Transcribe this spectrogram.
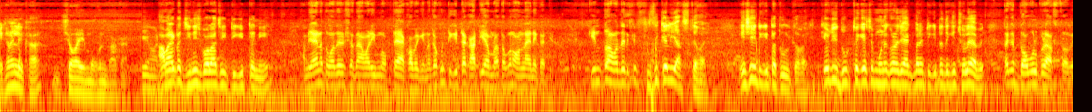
এখানে লেখা জয় মোহন বাগান। আমার একটা জিনিস বলা আছে এই টিকিটটা নিয়ে। আমি জানি না তোমাদের সাথে আমার এই মতটা এক হবে কিনা। যখন টিকিটটা কাটি আমরা তখন অনলাইনে কাটি। কিন্তু আমাদেরকে ফিজিক্যালি আসতে হয়। এসেই টিকিটটা তুলতে হয়। কেউ যদি দূর থেকে এসে মনে করে যে একবারে টিকিটটা দেখে চলে যাবে তাকে ডবল করে আসতে হবে।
